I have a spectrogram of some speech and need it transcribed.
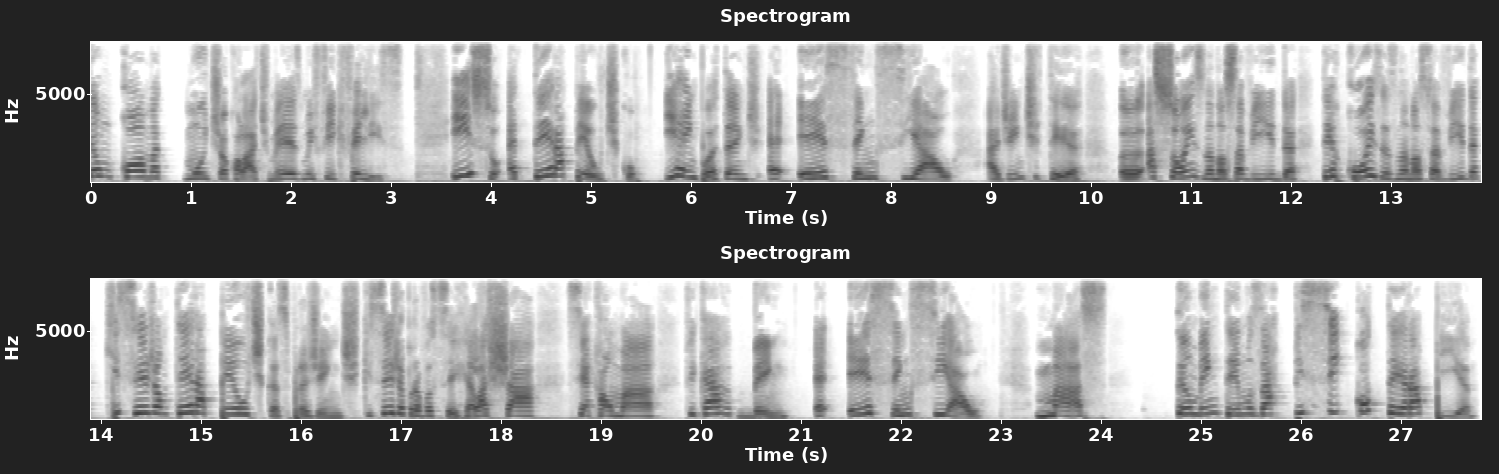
Então, coma muito chocolate mesmo e fique feliz. Isso é terapêutico. E é importante, é essencial a gente ter uh, ações na nossa vida, ter coisas na nossa vida que sejam terapêuticas pra gente, que seja para você relaxar, se acalmar, ficar bem. É essencial. Mas também temos a psicoterapia.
